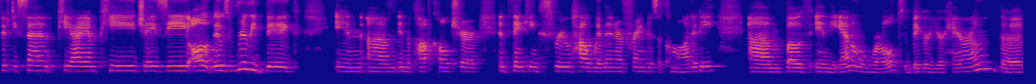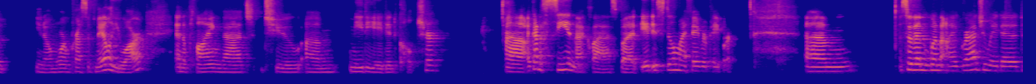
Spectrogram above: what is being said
50 Cent, PIMP, Jay Z, all it was really big in um, in the pop culture and thinking through how women are framed as a commodity, um, both in the animal world. The bigger your harem, the you know more impressive male you are, and applying that to um, mediated culture. Uh, I got a C in that class, but it is still my favorite paper. Um, so then when I graduated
